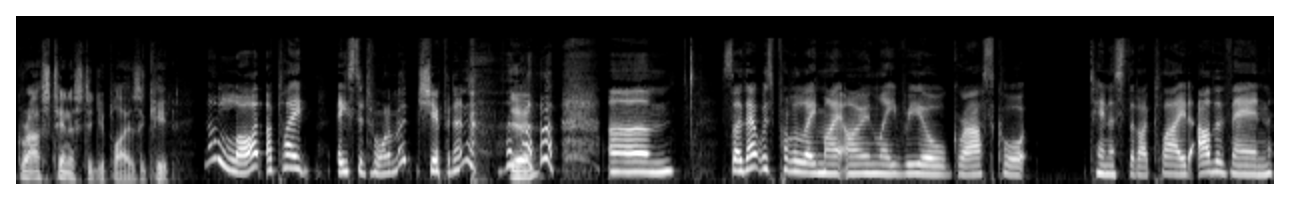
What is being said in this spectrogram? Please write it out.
grass tennis did you play as a kid? Not a lot. I played Easter tournament, Shepparton. Yeah. So that was probably my only real grass court tennis that I played, other than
